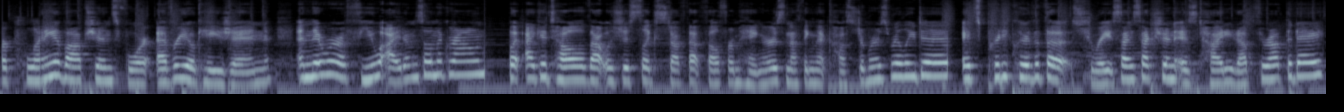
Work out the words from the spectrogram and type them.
There are plenty of options for every occasion, and there were a few items on the ground, but I could tell that was just like stuff that fell from hangers, nothing that customers really did. It's pretty clear that the straight size section is tidied up throughout the day,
